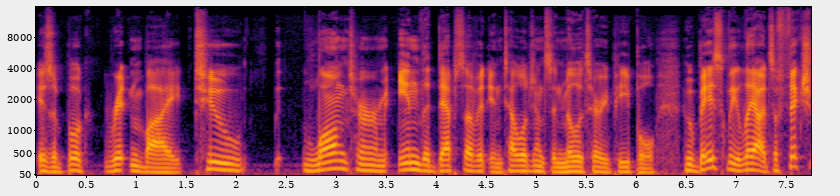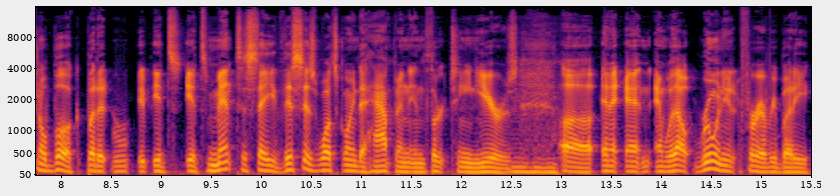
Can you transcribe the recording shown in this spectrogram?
is a book written by two long term, in the depths of it, intelligence and military people who basically lay out. It's a fictional book, but it, it it's it's meant to say this is what's going to happen in 13 years, uh, and and and without ruining it for everybody,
